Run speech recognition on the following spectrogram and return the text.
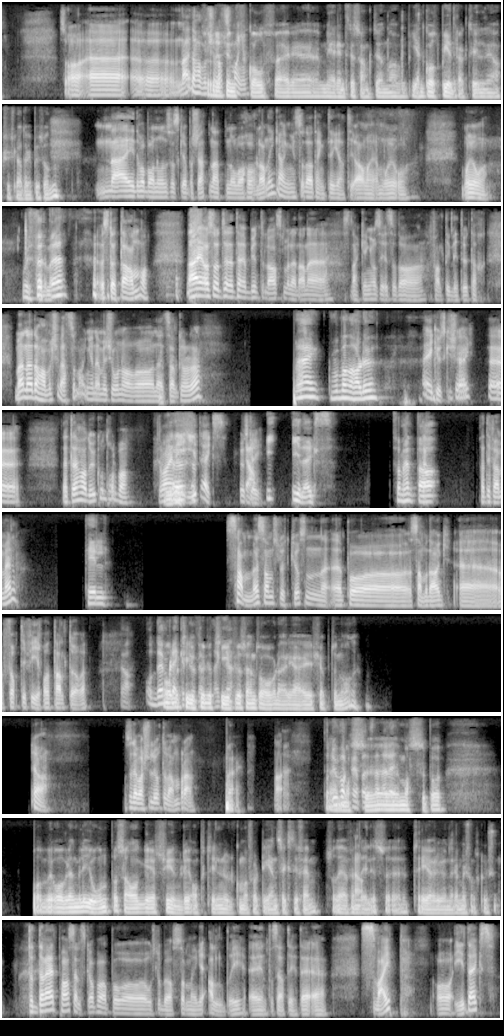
Så uh, Nei, det har vel ikke vært så mange. Så du syns golf er mer interessant enn å gi et godt bidrag til aksjesladderepisoden? Nei, det var bare noen som skrev på chatten at nå var Hovland i gang, så da tenkte jeg at ja, jeg må jo Må jo Må støtte? Støtte han, da. Nei, og så begynte Lars med den snakkinga si, så da falt jeg litt ut her. Men det har vel ikke vært så mange emisjoner og nedsalg, har du det? Nei, hvor mange har du? Jeg husker ikke, jeg. Dette har du kontroll på. Det var en i Idex, husker ja, jeg. Idex. Som henta 35 mil? Til samme som sluttkursen eh, på samme dag. 44,5 øre. Ja, og den ble ikke du med, 10 over der jeg kjøpte nå, det. Ja. Så det var ikke lurt å være med på den? Nei. Nei. Det er masse, masse på over, over, en million på salg synlig opp til 0,4165. Så det er fremdeles ja. Eh, tre øre under emisjonskursen. Det, det, er et par selskaper på Oslo Børs som jeg aldri er interessert i. Det er Sveip og Idex.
